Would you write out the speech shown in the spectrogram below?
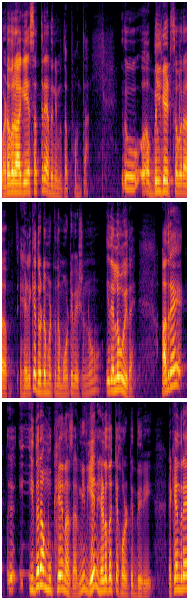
ಬಡವರಾಗಿಯೇ ಸತ್ತರೆ ಅದು ನಿಮ್ಮ ತಪ್ಪು ಅಂತ. ಇದು ಬಿಲ್ ಗೇಟ್ಸ್ ಅವರ ಹೇಳಿಕೆ ದೊಡ್ಡ ಮಟ್ಟದ ಮೋಟಿವೇಶನ್ನು ಇದೆಲ್ಲವೂ ಇದೆ. ಆದರೆ ಇದರ ಮುಖೇನ ಸರ್ ನೀವು ಏನು ಹೇಳೋದಕ್ಕೆ ಹೊರಟಿದ್ದೀರಿ? ಯಾಕೆಂದರೆ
